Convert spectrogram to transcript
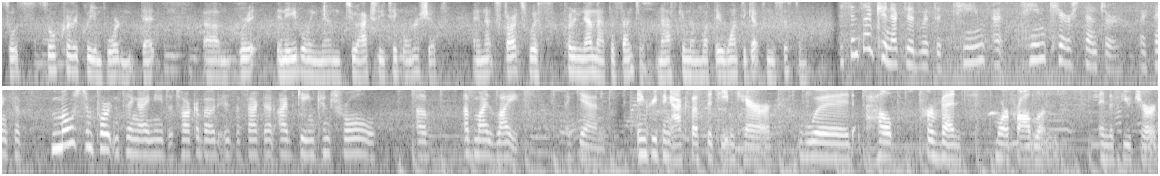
So it's so critically important that um, we're enabling them to actually take ownership. And that starts with putting them at the center and asking them what they want to get from the system. Since I've connected with the team at Team Care Center, I think the most important thing I need to talk about is the fact that I've gained control of, of my life again. Increasing access to team care would help prevent more problems in the future,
